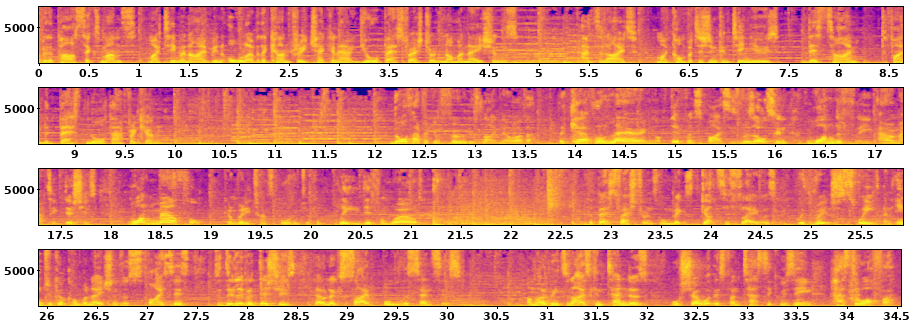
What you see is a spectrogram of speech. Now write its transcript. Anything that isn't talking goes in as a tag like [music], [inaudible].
Over the past six months, my team and I have been all over the country checking out your best restaurant nominations. And tonight, my competition continues, this time to find the best North African. North African food is like no other. The careful layering of different spices results in wonderfully aromatic dishes. One mouthful can really transport you to a completely different world. The best restaurants will mix gutsy flavours with rich, sweet and intricate combinations of spices to deliver dishes that will excite all the senses. I'm hoping tonight's contenders will show what this fantastic cuisine has to offer.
